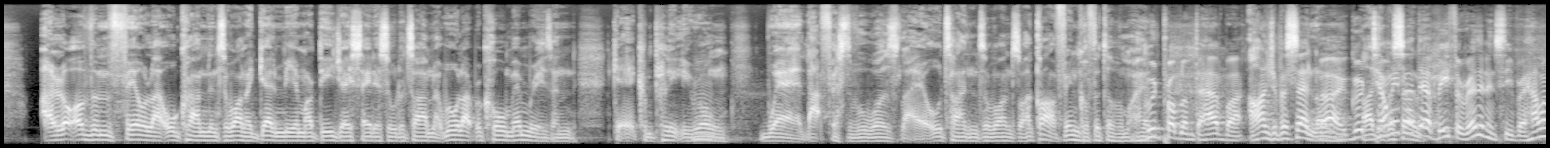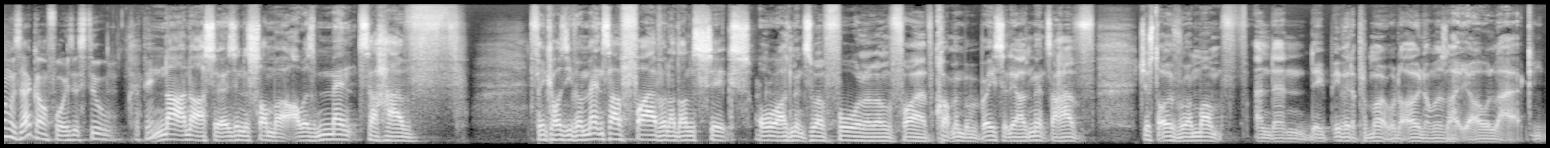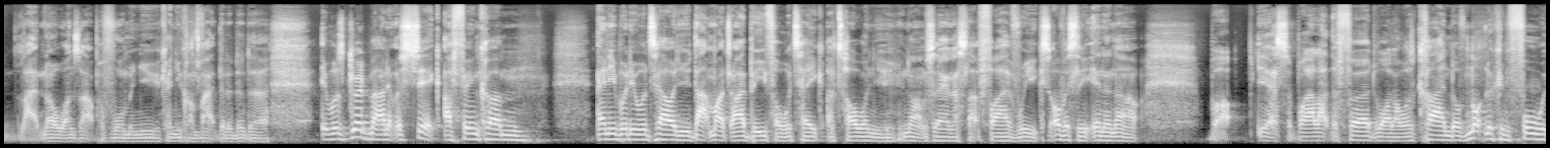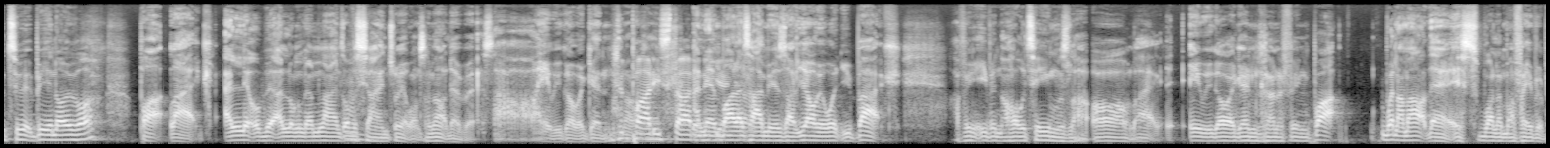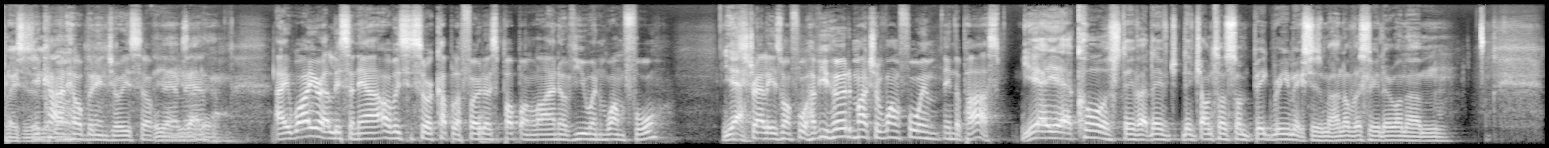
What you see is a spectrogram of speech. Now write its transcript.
A lot of them feel like all crammed into one. Again, me and my DJ say this all the time. Like we'll like recall memories and get it completely Mm. wrong where that festival was. Like it all tied into one. So I can't think off the top of my head. Good problem to have, but. hundred percent. No, good. Tell me about the Ibiza residency, bro. How long was that going for? Is it still a thing? Nah, nah. So it was in the summer. I was meant to have. I think I was either meant to have five and I'd done six, or I was meant to have four and I'd done five. Can't remember, but basically I was meant to have just over a month, and then they, either the promoter or the owner was like, "Yo, like, like no one's outperforming you. Can you come back?" Da, da, da, da. It was good, man. It was sick. I think um, anybody will tell you that much Ibiza will take a toll on you. You know what I'm saying? That's like five weeks, obviously in and out, but yeah, so by like the third one, I was kind of not looking forward to it being over, but like a little bit along them lines. Obviously, I enjoy it once I'm out there, but it's like, oh, here we go again. The party started And then again, by the time he was like, yo, we want you back, I think even the whole team was like, oh, like, here we go again kind of thing. But when I'm out there, it's one of my favourite places You in can't world. help but enjoy yourself, Yeah, there, exactly. man. Hey, while you're at Listen Out, obviously saw a couple of photos pop online of you and Onefour. Yeah. Australia's Onefour. Have you heard much of Onefour in, in the past? Yeah, yeah, of course. They've they've they've jumped on some big remixes, man. Obviously, they're on um,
